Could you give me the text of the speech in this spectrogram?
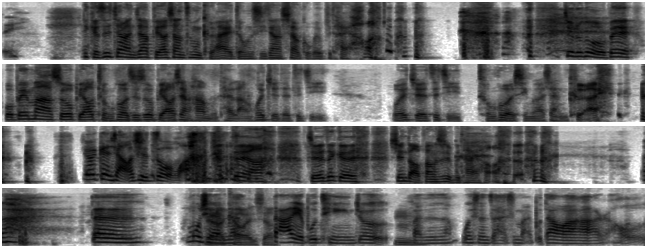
哎、欸，可是叫人家不要像这么可爱的东西，这样效果会不太好。就如果我被我被骂说不要囤货，就是说不要像哈姆太郎，我会觉得自己，我会觉得自己囤货的行为好像很可爱，就会更想要去做嘛。对啊，觉得这个宣导方式不太好。哎，但目前开玩笑，大家也不听，就反正卫生纸还是买不到啊，嗯、然后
